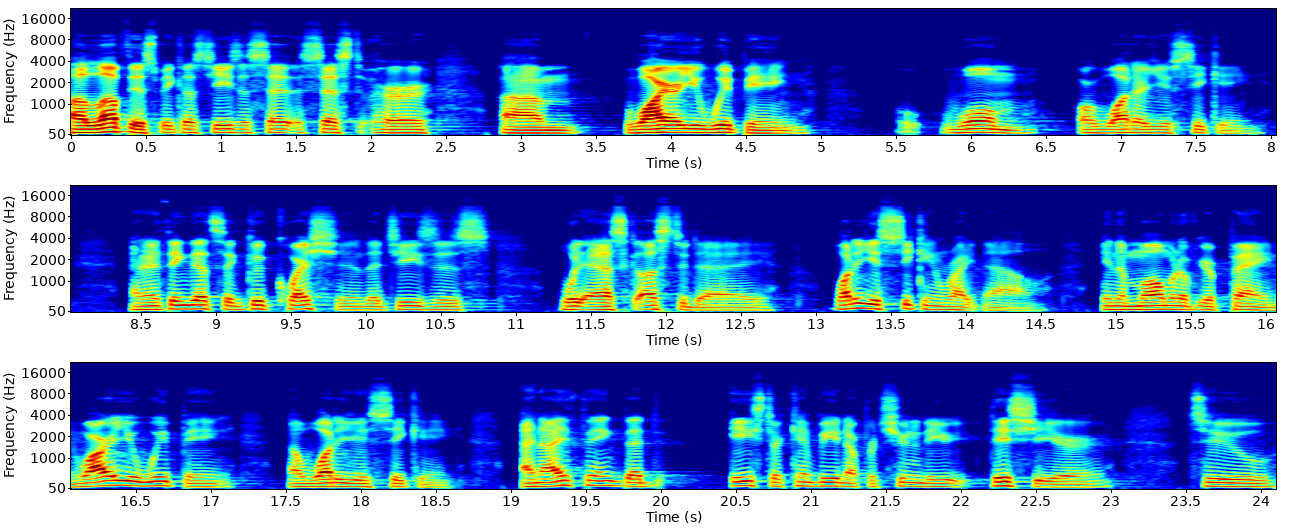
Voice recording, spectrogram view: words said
I love this because Jesus say, says to her, um, Why are you weeping? Womb, or what are you seeking? And I think that's a good question that Jesus would ask us today. What are you seeking right now in the moment of your pain? Why are you weeping and what are you seeking? And I think that Easter can be an opportunity this year to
